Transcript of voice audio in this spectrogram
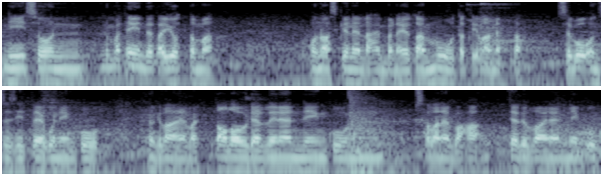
niin se on, no mä teen tätä, jotta mä on askeleen lähempänä jotain muuta tilannetta. Se on se sitten joku niin kuin jonkinlainen vaikka taloudellinen niin kuin, sellainen vähän tietynlainen niin kuin,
